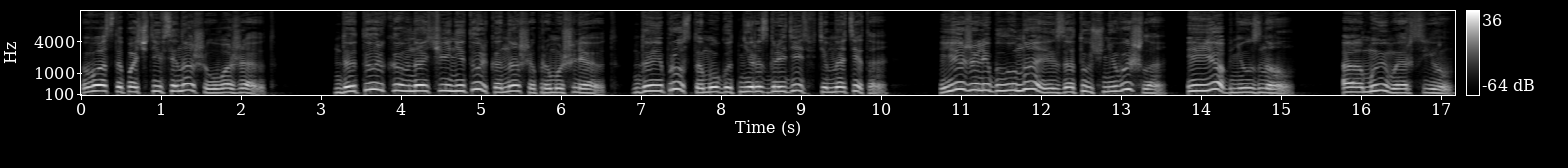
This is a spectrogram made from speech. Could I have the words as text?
Вас-то почти все наши уважают. Да только в ночи не только наши промышляют. Да и просто могут не разглядеть в темноте-то. Ежели б луна из-за туч не вышла, и я б не узнал. А мы, мэр Сью,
